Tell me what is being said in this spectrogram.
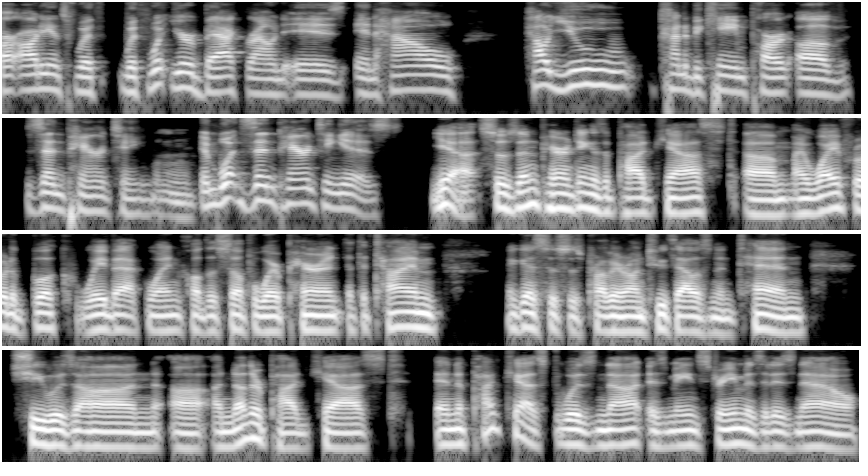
our audience with with what your background is and how how you kind of became part of Zen parenting mm. and what Zen parenting is. Yeah, so Zen parenting is a podcast. Um, my wife wrote a book way back when called The Self Aware Parent. At the time, I guess this was probably around 2010. She was on uh, another podcast, and the podcast was not as mainstream as it is now.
